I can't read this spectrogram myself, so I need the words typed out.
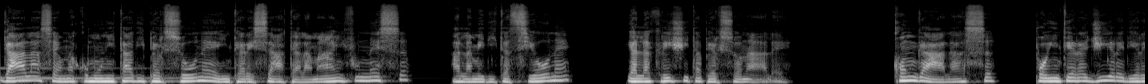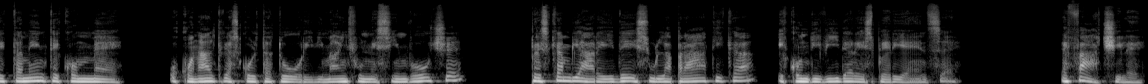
Galas è una comunità di persone interessate alla mindfulness, alla meditazione e alla crescita personale. Con Galas puoi interagire direttamente con me o con altri ascoltatori di Mindfulness in voce per scambiare idee sulla pratica e condividere esperienze. È facile.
